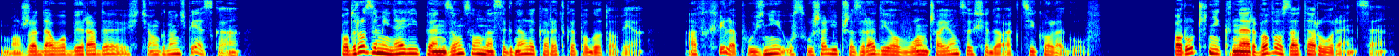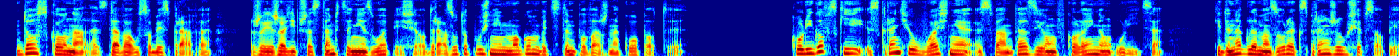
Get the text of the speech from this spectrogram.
Może dałoby radę ściągnąć pieska. Po drodze minęli pędzącą na sygnale karetkę pogotowia, a w chwilę później usłyszeli przez radio włączających się do akcji kolegów. Porucznik nerwowo zatarł ręce. Doskonale zdawał sobie sprawę, że jeżeli przestępcy nie złapie się od razu, to później mogą być z tym poważne kłopoty. Kuligowski skręcił właśnie z fantazją w kolejną ulicę, kiedy nagle Mazurek sprężył się w sobie.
